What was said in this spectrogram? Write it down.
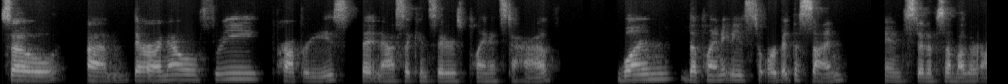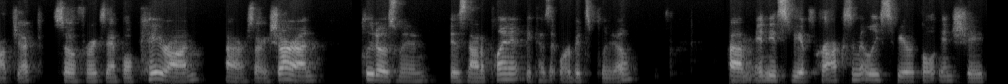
So um, there are now three properties that NASA considers planets to have. One, the planet needs to orbit the sun instead of some other object. So for example, Charon, or sorry, Charon, Pluto's moon is not a planet because it orbits Pluto. Um, it needs to be approximately spherical in shape,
